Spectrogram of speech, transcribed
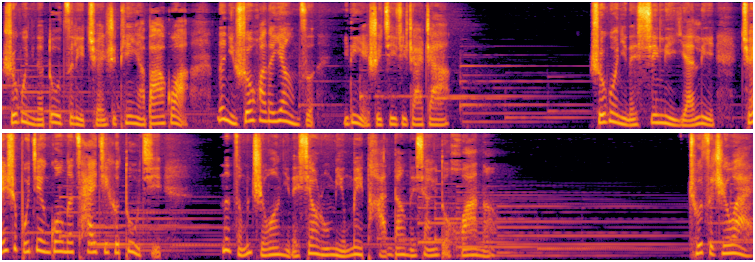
如果你的肚子里全是天涯八卦，那你说话的样子一定也是叽叽喳喳。如果你的心里、眼里全是不见光的猜忌和妒忌，那怎么指望你的笑容明媚坦荡的像一朵花呢？除此之外，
